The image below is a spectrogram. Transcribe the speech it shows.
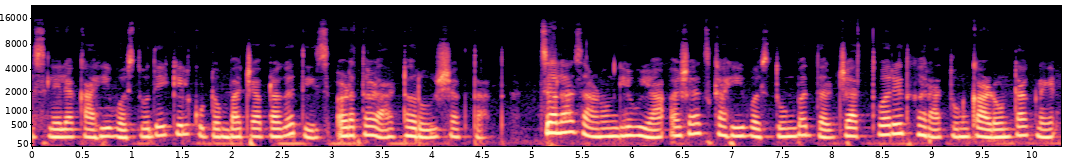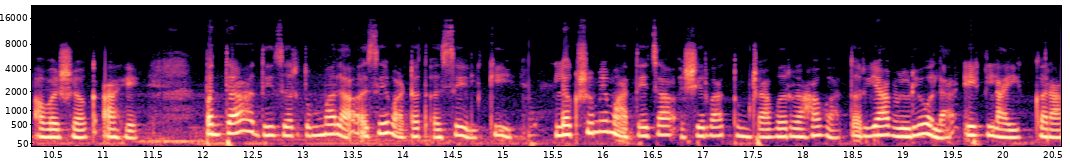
असलेल्या काही वस्तू देखील कुटुंबाच्या प्रगतीस अडथळा ठरू शकतात. चला जाणून घेऊया अशाच काही वस्तूंबद्दल ज्या त्वरित घरातून काढून टाकणे आवश्यक आहे. पण त्याआधी जर तुम्हाला असे वाटत असेल की लक्ष्मी मातेचा आशीर्वाद तुमच्यावर राहावा तर या व्हिडिओला एक लाईक करा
